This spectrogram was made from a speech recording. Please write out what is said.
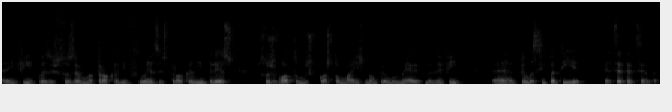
uh, enfim, depois as pessoas é uma troca de influências, troca de interesses, as pessoas votam nos que gostam mais, não pelo mérito, mas enfim, uh, pela simpatia, etc, etc.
